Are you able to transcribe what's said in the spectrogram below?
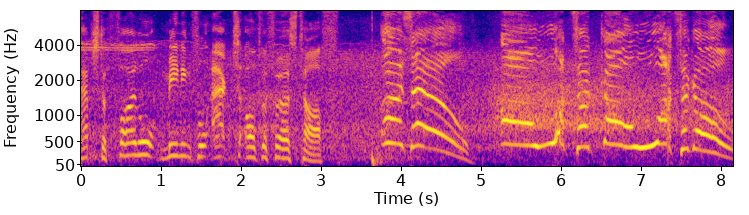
Perhaps the final meaningful act of the first half. Ozil! Oh, what a goal! What a goal!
